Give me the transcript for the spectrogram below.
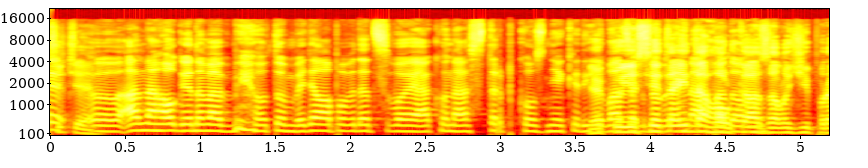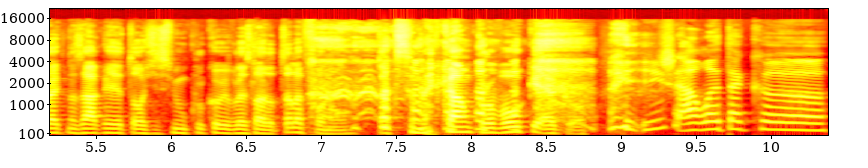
Určite. uh, Anna Hogenová by o tom vedela povedať svoje, ako nás trpkosť niekedy jako dovádza k jestli tady ta nápadom. holka založí projekt na základě toho, že svým klukovi vlezla do telefonu, tak se nechám klobouky jako. Vidíš, ale tak, eh,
